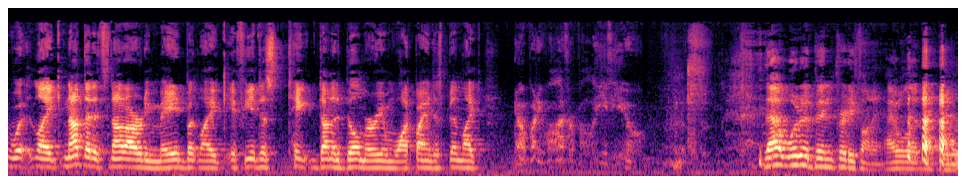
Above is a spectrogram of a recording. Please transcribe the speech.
What- Like, not that it's not already made, but like, if he had just take, done a Bill Murray and walked by and just been like, nobody will ever believe you. That would have been pretty funny. I will admit that.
